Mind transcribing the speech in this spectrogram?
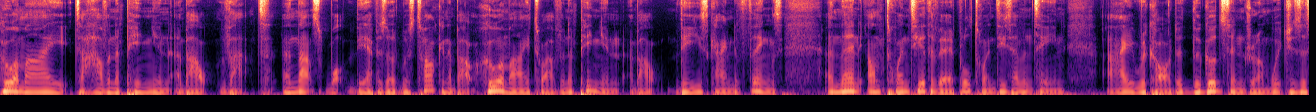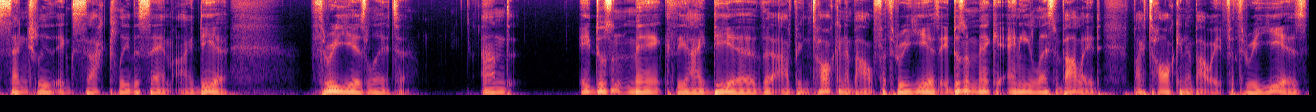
Who Am I to Have an Opinion About That? And that's what the episode was talking about. Who am I to have an opinion about these kind of things? And then on 20th of April 2017, I recorded The Good Syndrome, which is essentially exactly the same idea. Three years later. And it doesn't make the idea that I've been talking about for three years, it doesn't make it any less valid by talking about it for three years.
